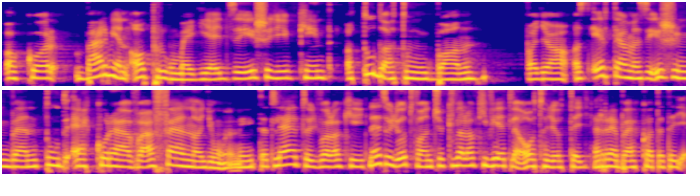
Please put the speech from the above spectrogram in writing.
akkor bármilyen apró megjegyzés egyébként a tudatunkban vagy a, az értelmezésünkben tud ekkorává felnagyulni. Tehát lehet, hogy valaki, lehet, hogy ott van, csak valaki véletlen ott hagyott egy Rebecca, tehát egy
